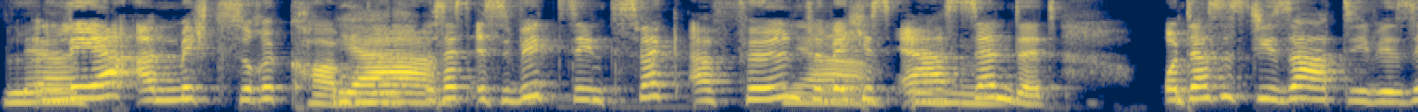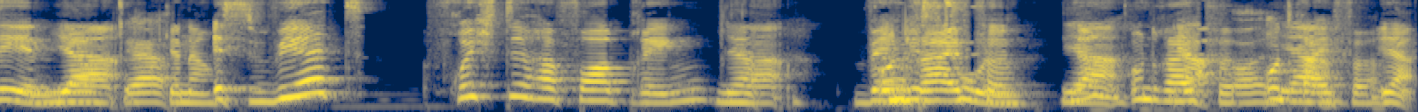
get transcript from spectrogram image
Leer. leer. an mich zurückkommen. Ja. Das heißt, es wird den Zweck erfüllen, für Ja. welches er es sendet. Und das ist die Saat, die wir sehen. Ja. Ja. Genau. Es wird Früchte hervorbringen, Ja. Wenn und Reife. tun. Ja. Ne? Und Reife. voll. Und Ja. Reife. Ja,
